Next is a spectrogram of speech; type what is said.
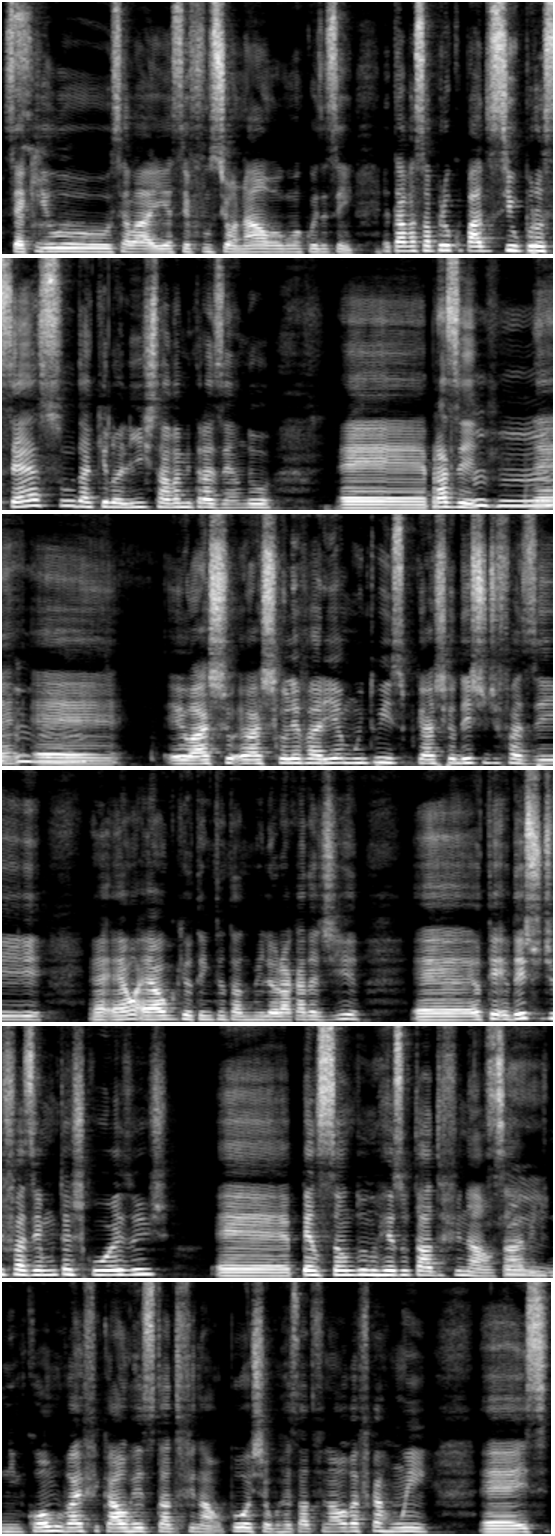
se Sim. aquilo, sei lá, ia ser funcional, alguma coisa assim. Eu tava só preocupado se o processo daquilo ali estava me trazendo é, prazer, Uhum, né? uhum. É, eu acho, eu acho que eu levaria muito isso, porque eu acho que eu deixo de fazer. É, é, é algo que eu tenho tentado melhorar cada dia. É, eu, te- eu deixo de fazer muitas coisas é, pensando no resultado final, Sim. sabe? Em como vai ficar o resultado final. Poxa, o resultado final vai ficar ruim. É, esse,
